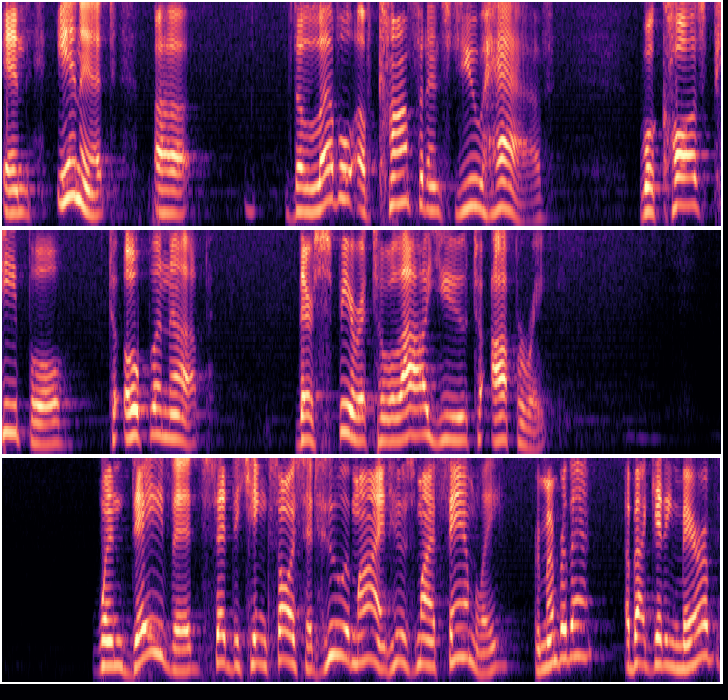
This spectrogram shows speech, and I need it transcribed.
And in it, uh, the level of confidence you have will cause people to open up their spirit to allow you to operate. When David said to King Saul, he said, Who am I and who is my family? Remember that? About getting Merab?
